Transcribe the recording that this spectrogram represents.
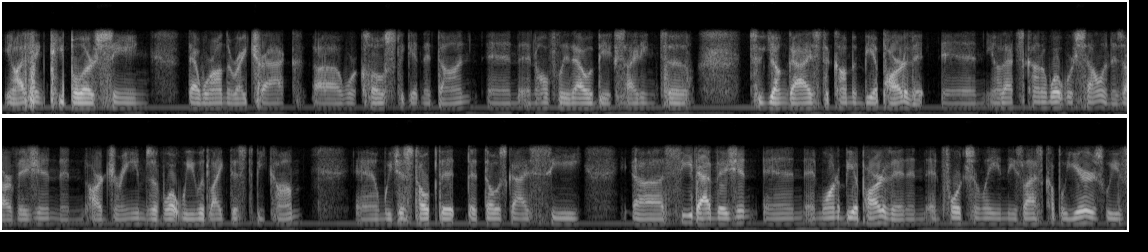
you know I think people are seeing that we're on the right track. Uh, we're close to getting it done, and and hopefully that would be exciting to to young guys to come and be a part of it. And you know that's kind of what we're selling is our vision and our dreams of what we would like this to become and we just hope that that those guys see uh, see that vision and and want to be a part of it. And, and fortunately, in these last couple of years, we've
